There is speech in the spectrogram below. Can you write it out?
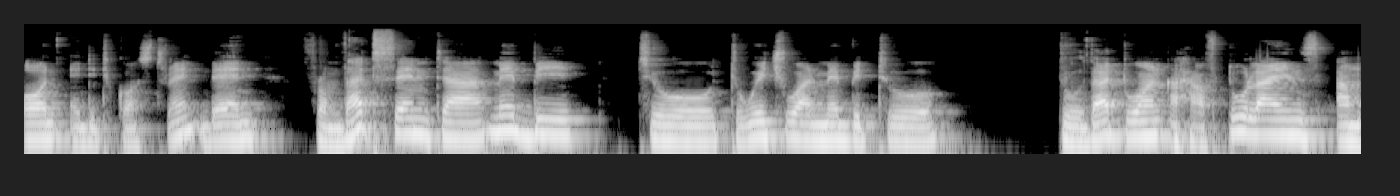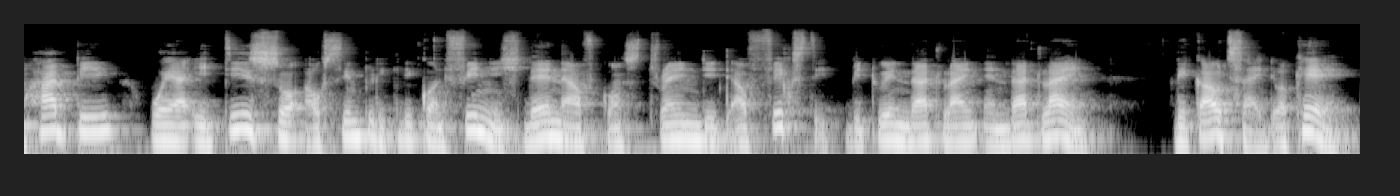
on edit constraint then from that center maybe to to which one? Maybe to to that one. I have two lines. I'm happy where it is so i'll simply click on finish. Then i've constrained it. I've fixed it between that line and that line. Click outside. Okay.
